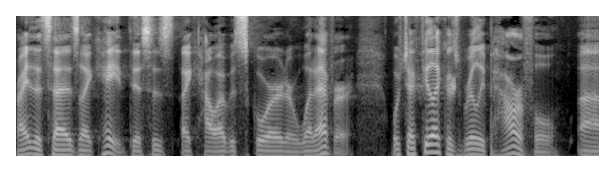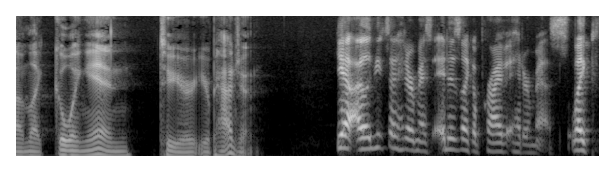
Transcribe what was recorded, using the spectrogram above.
right? That says like, hey, this is like how I was scored or whatever, which I feel like is really powerful. Um, like going in to your your pageant. Yeah, I like you said hit or miss. It is like a private hit or miss. Like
